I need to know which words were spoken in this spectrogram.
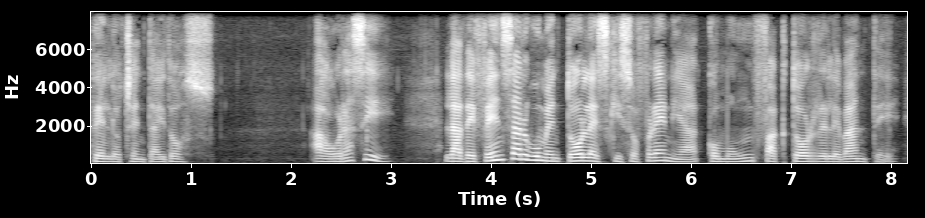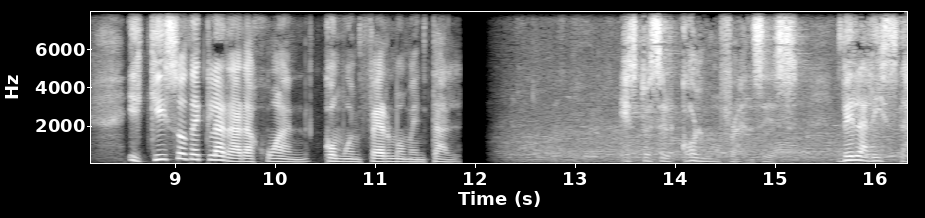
del 82. Ahora sí, la defensa argumentó la esquizofrenia como un factor relevante y quiso declarar a Juan como enfermo mental. Esto es el colmo, Francis. Ve la lista.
